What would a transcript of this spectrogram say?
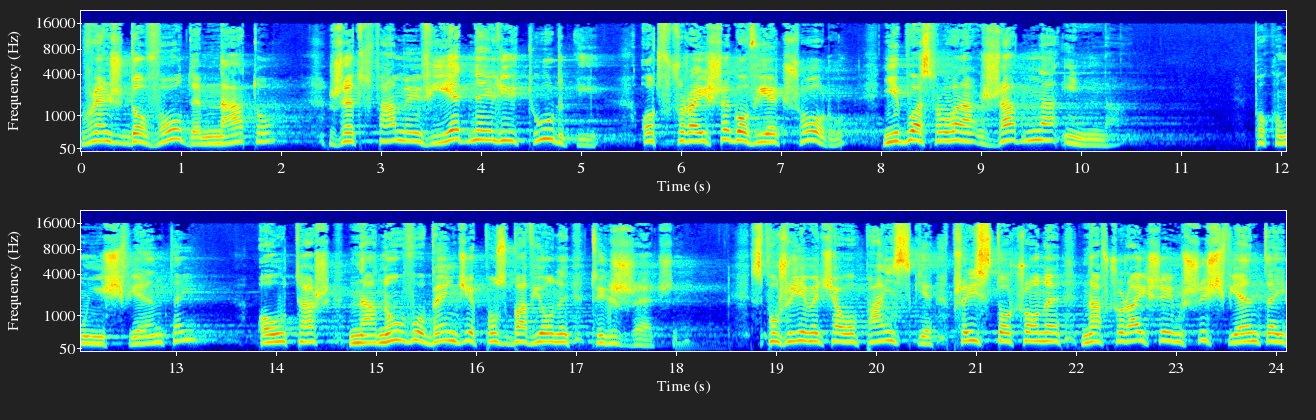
wręcz dowodem na to, że trwamy w jednej liturgii od wczorajszego wieczoru nie była sprawowana żadna inna. Po Komunii Świętej ołtarz na nowo będzie pozbawiony tych rzeczy. Spożyjemy ciało Pańskie przeistoczone na wczorajszej mszy świętej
